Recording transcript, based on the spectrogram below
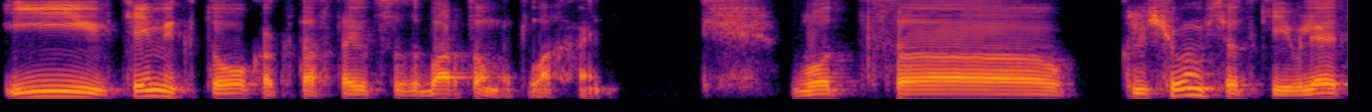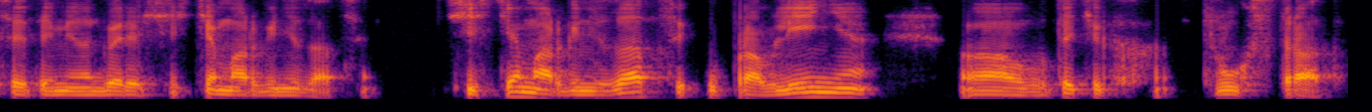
и теми, кто как-то остаются за бортом этой лохани. Вот а, ключевым все-таки является это, именно говоря, система организации. Система организации управления вот этих двух страт.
